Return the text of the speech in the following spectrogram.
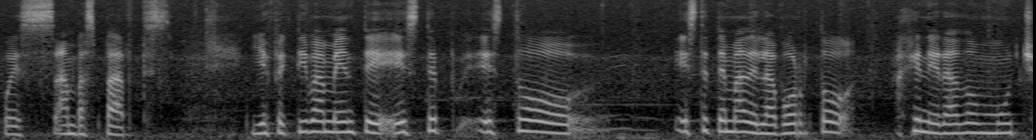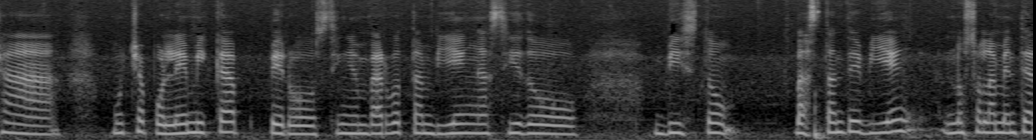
pues ambas partes. Y efectivamente este esto este tema del aborto ha generado mucha mucha polémica, pero sin embargo también ha sido visto bastante bien, no solamente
